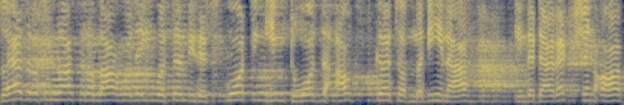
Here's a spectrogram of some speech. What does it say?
So as Rasulullah sallallahu alayhi wasallam is escorting him towards the outskirts of Medina in the direction of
